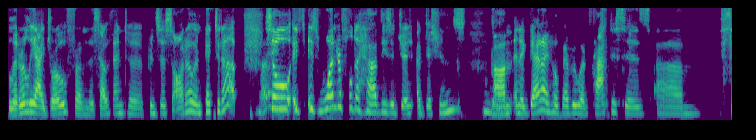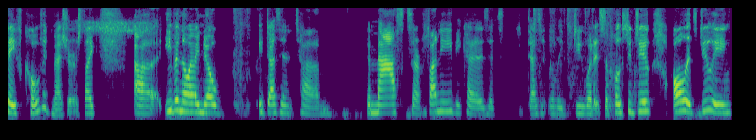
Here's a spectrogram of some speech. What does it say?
literally I drove from the south end to Princess Auto and picked it up. Nice. So it's it's wonderful to have these addi- additions. Mhm. Um, and again, I hope everyone practices um, safe COVID measures. Like uh, even though I know it doesn't, um, the masks are funny because it's, it doesn't really do what it's supposed to do. All it's doing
